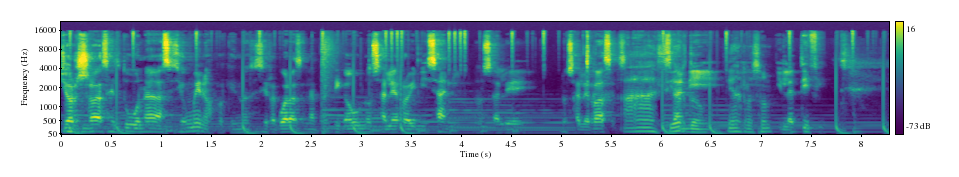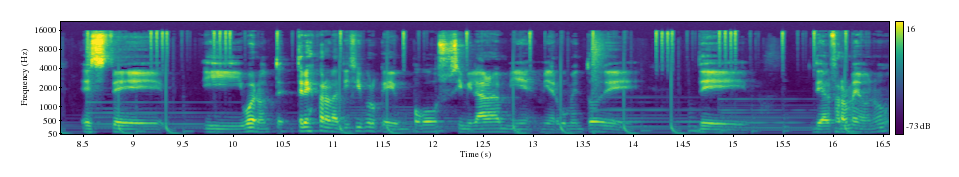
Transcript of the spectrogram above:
George Russell tuvo una sesión menos, porque no sé si recuerdas, en la práctica 1 sale Roy Nizani, no sale, no sale Russell. Ah, cierto, tienes razón. Y Latifi. Este, y bueno, tres para Latifi porque un poco similar a mi, mi argumento de, de, de, Alfa Romeo, ¿no?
